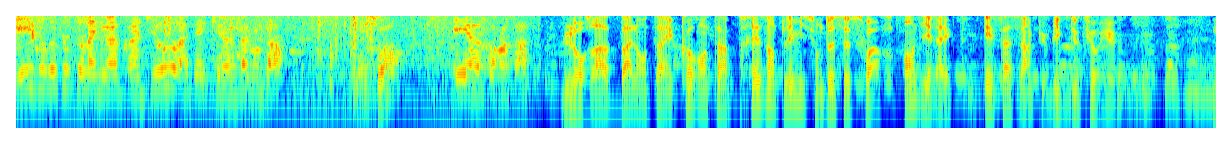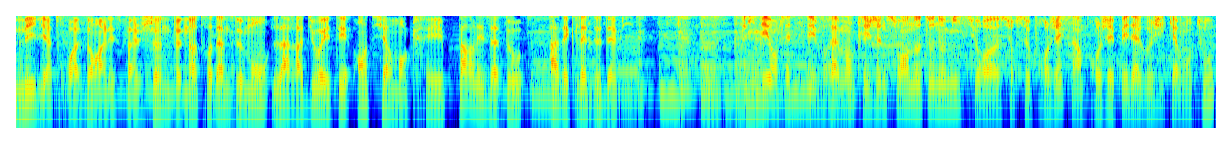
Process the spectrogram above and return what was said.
Et de retour sur la New Wave Radio avec euh, Valentin Bonsoir. et euh, Corentin. Laura, Valentin et Corentin présentent l'émission de ce soir en direct et face à un public de curieux. Née il y a trois ans à l'espace jeune de Notre-Dame-de-Mont, la radio a été entièrement créée par les ados avec l'aide de David. L'idée en fait c'est vraiment que les jeunes soient en autonomie sur, euh, sur ce projet, c'est un projet pédagogique avant tout.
